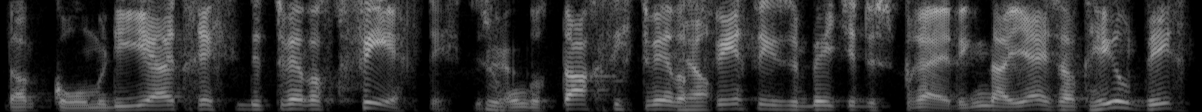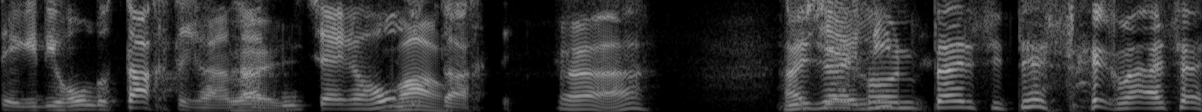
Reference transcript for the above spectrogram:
dan komen die uit richting de 240. Dus Ja. 180, 240 is een beetje de spreiding. Nou, jij zat heel dicht tegen die 180 aan. Laat Nee. ik niet zeggen 180. Ja. Hij Dus zei gewoon tijdens die test tegen mij, hij zei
